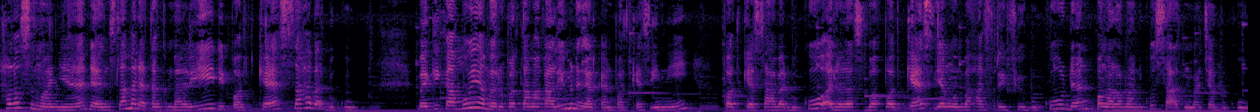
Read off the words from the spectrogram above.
Halo semuanya dan selamat datang kembali di podcast Sahabat Buku. Bagi kamu yang baru pertama kali mendengarkan podcast ini, podcast Sahabat Buku adalah sebuah podcast yang membahas review buku dan pengalamanku saat membaca buku.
